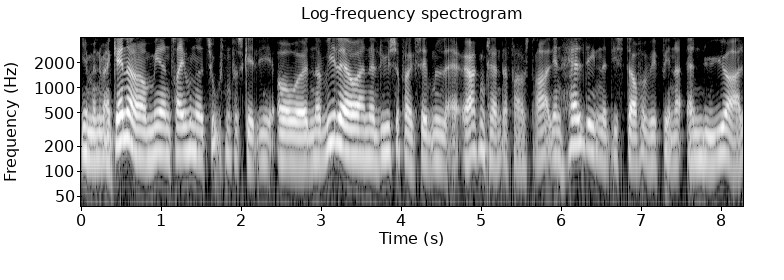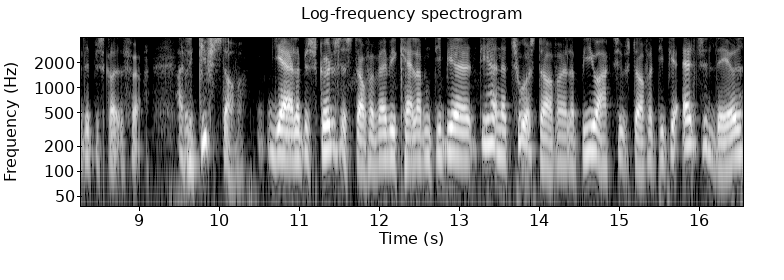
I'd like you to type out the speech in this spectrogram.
Jamen, man kender jo mere end 300.000 forskellige, og øh, når vi laver analyser for eksempel af ørkenplanter fra Australien, halvdelen af de stoffer, vi finder, er nye og aldrig beskrevet før. Altså giftstoffer? Ja, eller beskyttelsesstoffer, hvad vi kalder dem. De, bliver, de her naturstoffer eller bioaktive stoffer, de bliver altid lavet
